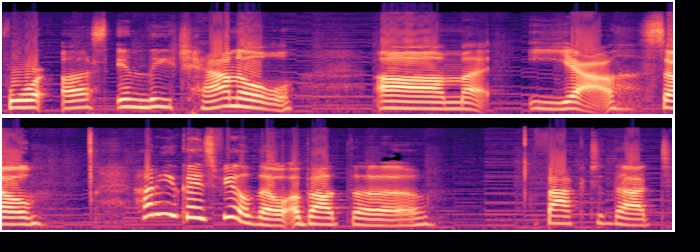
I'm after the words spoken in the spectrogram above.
for us in the channel? Um yeah. So how do you guys feel though about the fact that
